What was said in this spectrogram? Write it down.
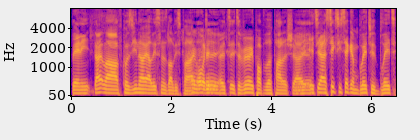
Benny, don't laugh because you know our listeners love this part. Oh, do. It's it's a very popular part of the show. Yeah. It's our sixty second blitz with Blitz.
